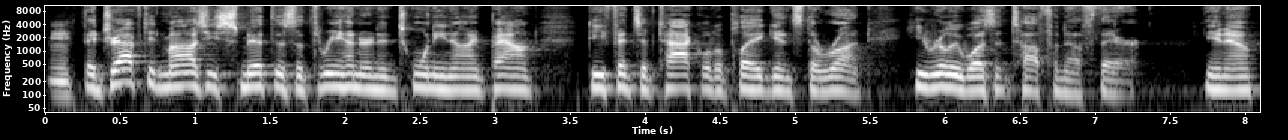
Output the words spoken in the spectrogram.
mm. they drafted Mazi Smith as a 329 pound defensive tackle to play against the run. He really wasn't tough enough there. You know,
